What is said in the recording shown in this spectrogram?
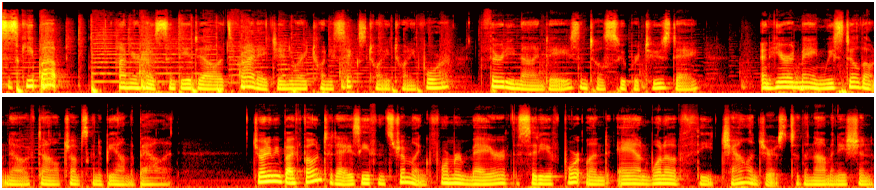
This is Keep Up. I'm your host, Cynthia Dill. It's Friday, January 26, 2024, 39 days until Super Tuesday. And here in Maine, we still don't know if Donald Trump's going to be on the ballot. Joining me by phone today is Ethan Strimling, former mayor of the city of Portland and one of the challengers to the nomination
